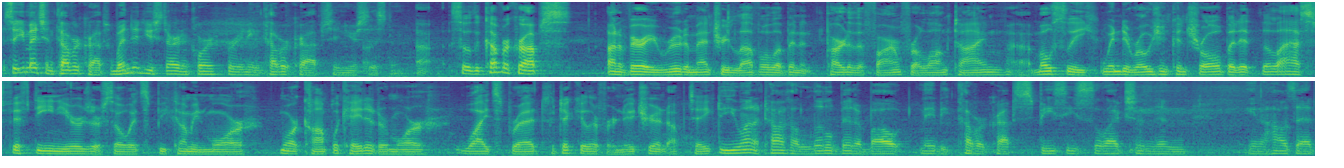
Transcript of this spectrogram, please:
So you mentioned cover crops. When did you start incorporating cover crops in your system? Uh, so the cover crops on a very rudimentary level. I've been part of the farm for a long time, uh, mostly wind erosion control, but it, the last 15 years or so, it's becoming more more complicated or more widespread, particular for nutrient uptake. Do you want to talk a little bit about maybe cover crop species selection and you know how's that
